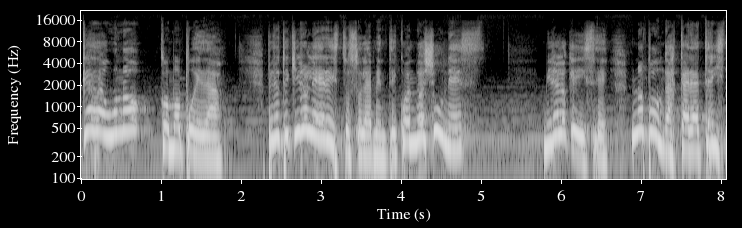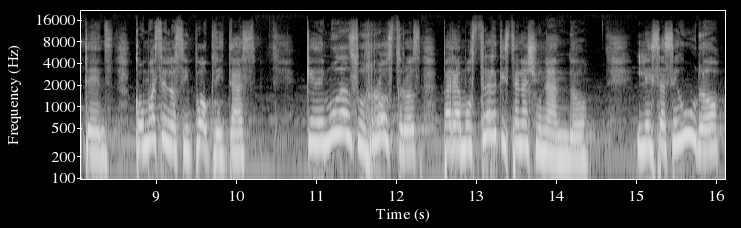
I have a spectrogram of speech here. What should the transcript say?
Cada uno como pueda. Pero te quiero leer esto solamente. Cuando ayunes, mira lo que dice, no pongas cara triste como hacen los hipócritas, que demudan sus rostros para mostrar que están ayunando. Les aseguro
